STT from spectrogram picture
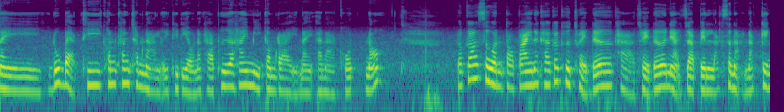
ในรูปแบบที่ค่อนข้างชำนาญเลยทีเดียวนะคะ เพื่อให้มีกำไรในอนาคตเนาะ แล้วก็ส่วนต่อไปนะคะก็คือเทรดเดอร์ค่ะ เทรดเดอร์เนี่ยจะเป็นลักษณะนักเก็ง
